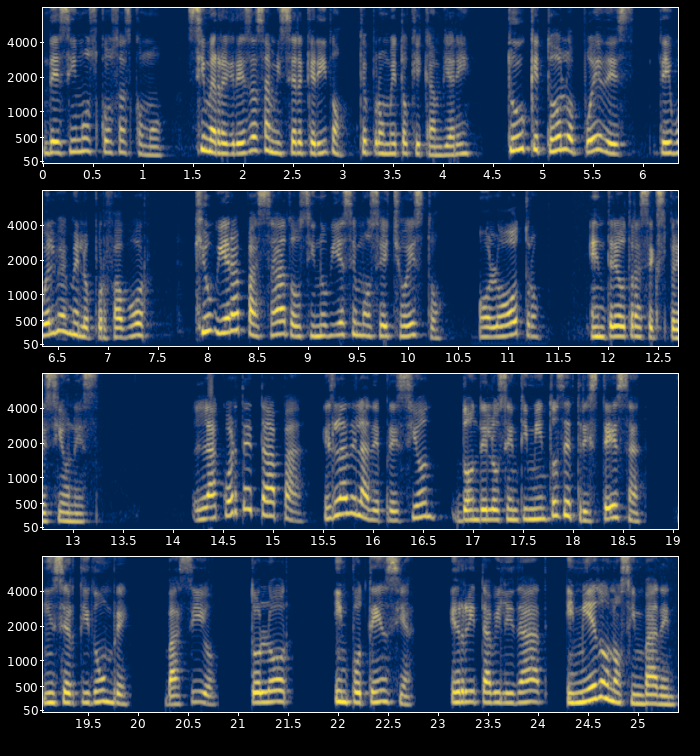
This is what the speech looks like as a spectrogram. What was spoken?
Decimos cosas como, si me regresas a mi ser querido, te prometo que cambiaré. Tú que todo lo puedes, devuélvemelo por favor. ¿Qué hubiera pasado si no hubiésemos hecho esto o lo otro? Entre otras expresiones. La cuarta etapa es la de la depresión, donde los sentimientos de tristeza, incertidumbre, vacío, dolor, impotencia, irritabilidad y miedo nos invaden,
